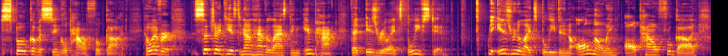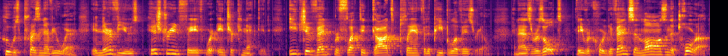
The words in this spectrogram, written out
spoke of a single powerful god. However, such ideas did not have the lasting impact that Israelites' beliefs did. The Israelites believed in an all knowing, all powerful God who was present everywhere. In their views, history and faith were interconnected. Each event reflected God's plan for the people of Israel. And as a result, they recorded events and laws in the Torah,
